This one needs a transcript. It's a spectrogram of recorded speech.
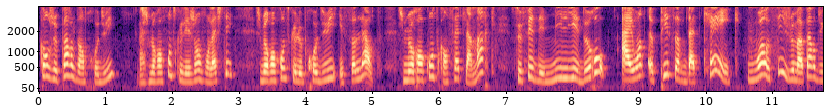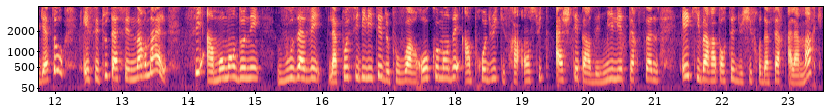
Quand je parle d'un produit, bah, je me rends compte que les gens vont l'acheter. Je me rends compte que le produit est sold out. Je me rends compte qu'en fait, la marque se fait des milliers d'euros. I want a piece of that cake. Moi aussi, je veux ma part du gâteau. Et c'est tout à fait normal. Si à un moment donné, vous avez la possibilité de pouvoir recommander un produit qui sera ensuite acheté par des milliers de personnes et qui va rapporter du chiffre d'affaires à la marque,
